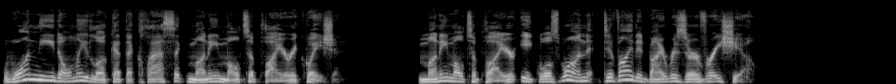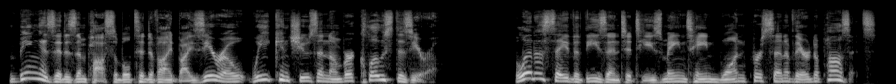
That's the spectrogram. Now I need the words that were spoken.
One need only look at the classic money multiplier equation. Money multiplier equals 1 divided by reserve ratio. Being as it is impossible to divide by 0, we can choose a number close to 0. Let us say that these entities maintain 1% of their deposits,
